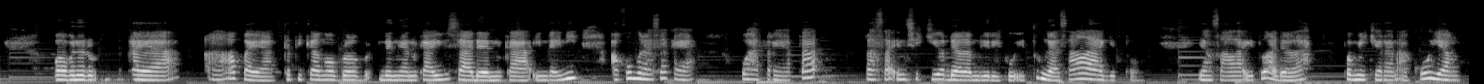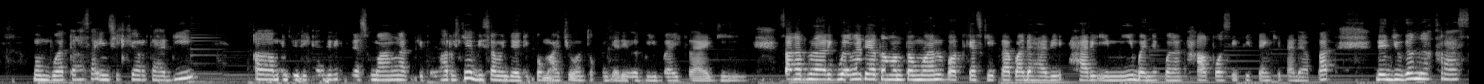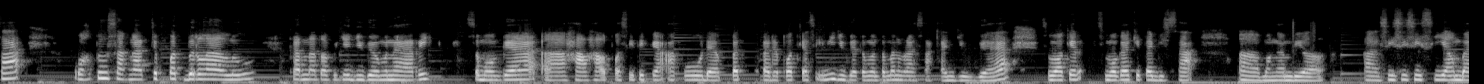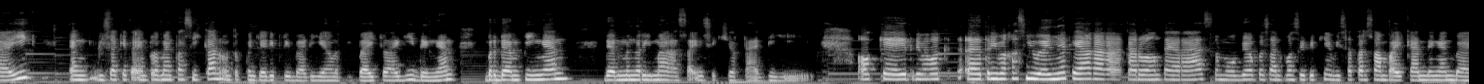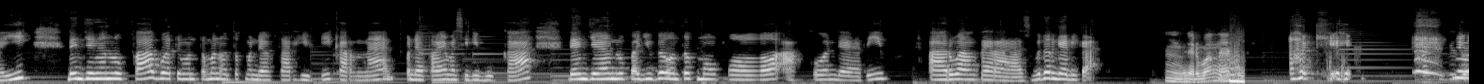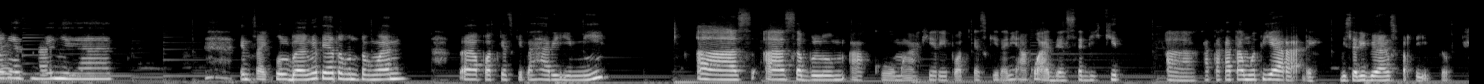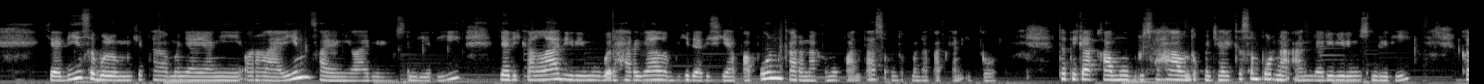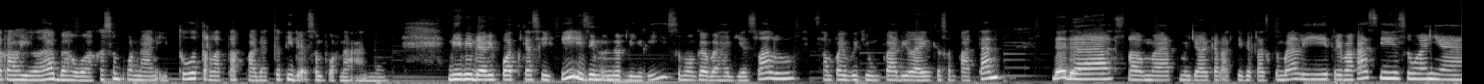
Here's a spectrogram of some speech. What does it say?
Wah, bener kayak uh, apa ya, ketika ngobrol dengan Kak Yusa dan Kak Indah ini, aku merasa kayak, wah ternyata rasa insecure dalam diriku itu nggak salah gitu. Yang salah itu adalah pemikiran aku yang membuat rasa insecure tadi uh, menjadikan diri tidak semangat gitu. Harusnya bisa menjadi pemacu untuk menjadi lebih baik lagi. Sangat menarik banget ya teman-teman podcast kita pada hari hari ini banyak banget hal positif yang kita dapat dan juga nggak kerasa waktu sangat cepat berlalu karena topiknya juga menarik Semoga uh, hal-hal positif yang aku dapat pada podcast ini juga teman-teman merasakan juga. Semoga semoga kita bisa uh, mengambil eh, sisi-sisi uh, yang baik yang bisa kita implementasikan untuk menjadi pribadi yang lebih baik lagi dengan berdampingan dan menerima rasa insecure tadi. Oke, terima uh, terima kasih banyak ya Kakak Ruang Teras. Semoga pesan positifnya bisa tersampaikan dengan baik dan jangan lupa buat teman-teman untuk mendaftar HIVI karena pendaftarannya masih dibuka dan jangan lupa juga untuk mau follow akun dari uh, Ruang Teras. Bener gak nih Kak? Hmm, bener banget. Oke. Terima kasih banyak. Insightful banget ya teman-teman uh, podcast kita hari ini uh, uh, sebelum aku mengakhiri podcast kita ini aku ada sedikit kata kata-kata mutiara deh. Bisa dibilang seperti itu jadi sebelum kita menyayangi orang lain, sayangilah dirimu sendiri. Jadikanlah dirimu berharga lebih dari siapa pun karena kamu pantas untuk mendapatkan itu. Ketika kamu berusaha untuk mencari kesempurnaan dari dirimu sendiri, ketahuilah bahwa kesempurnaan itu terletak pada ketidaksempurnaanmu. Dini dari podcast Hivi izin undur diri. Semoga bahagia selalu. Sampai berjumpa di lain kesempatan. Dadah, selamat menjalankan aktivitas kembali. Terima kasih semuanya.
